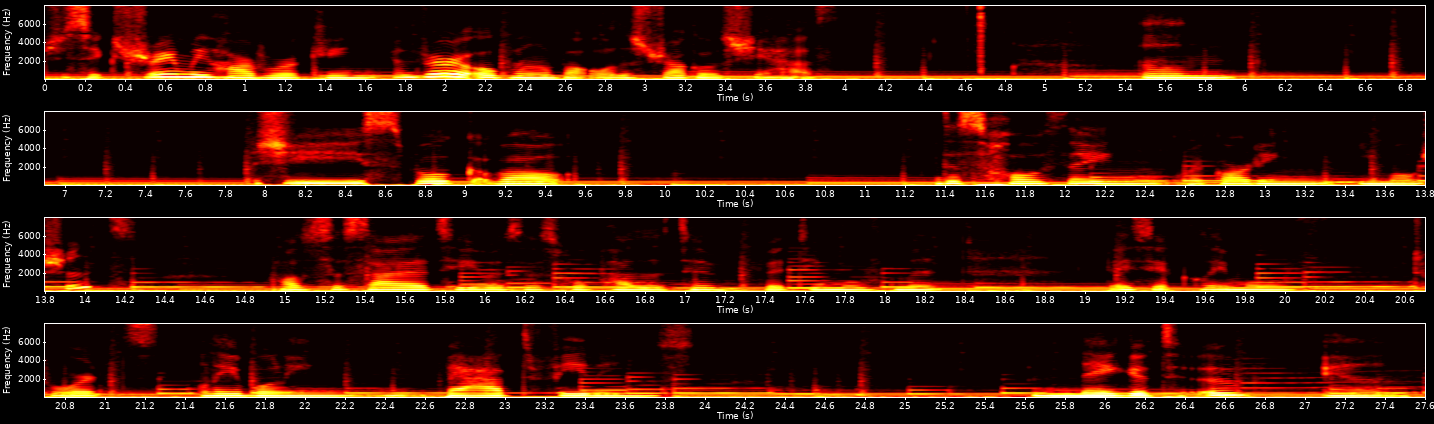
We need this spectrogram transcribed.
She's extremely hardworking and very open about all the struggles she has. Um, she spoke about this whole thing regarding emotions, how society with this whole positivity movement basically move towards labeling bad feelings negative and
